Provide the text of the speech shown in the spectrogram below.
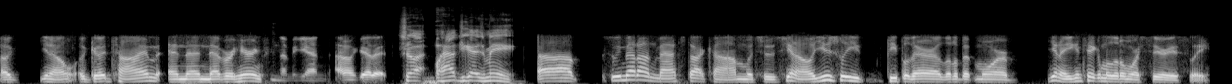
a you know a good time and then never hearing from them again. I don't get it. so how'd you guys meet? Uh, so we met on Match.com, which is you know usually people there are a little bit more you know you can take them a little more seriously.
